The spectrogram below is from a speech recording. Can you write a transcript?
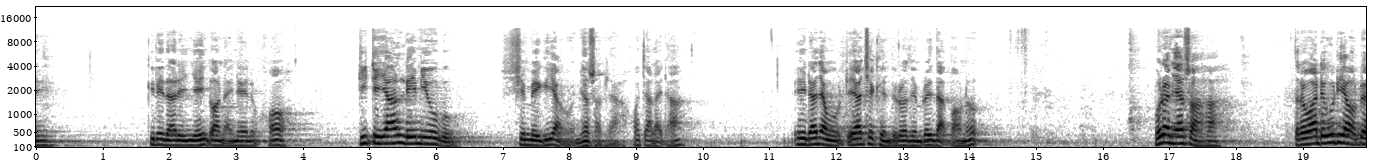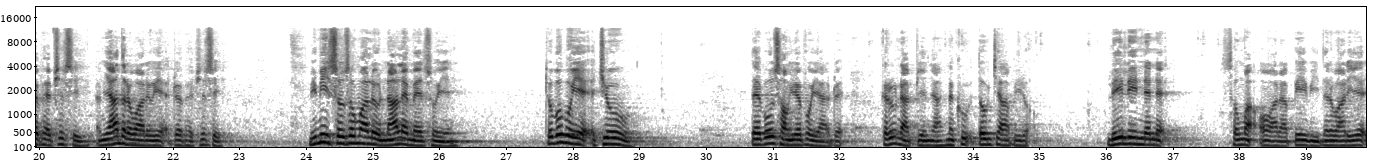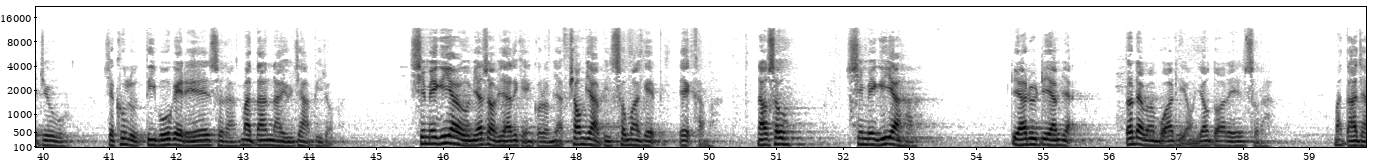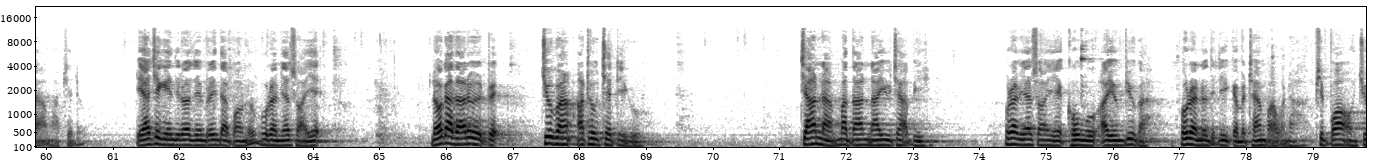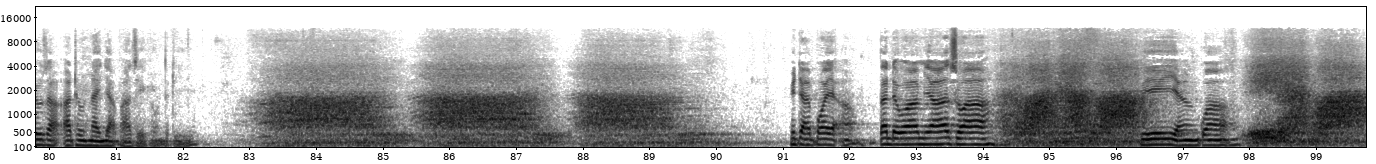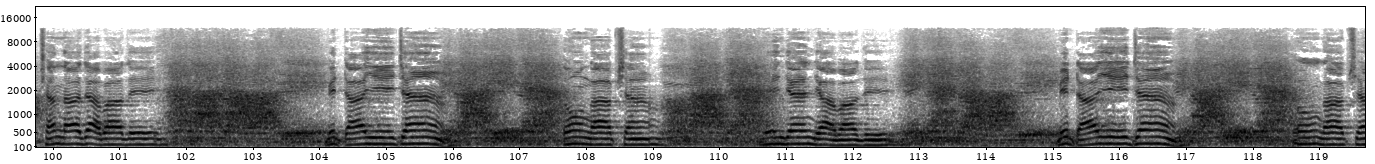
ကိလေသာတွေငြိမ့်သွားနိုင်တယ်လို့ဟော ဒီတရား၄မျိုးကို ရှင်မေဂိယကိုမြတ်စွာဘုရားဟောကြားလိုက်တာအေးဒါကြောင့်မို့တရားချစ်ခင်သူတော်စင်ပြိဿပေါင်းတို့ဘုရားမြတ်စွာဟာတရားတဝတယောက်အတွက်ပဲဖြစ်စေအများတရားတို့ရဲ့အတွက်ပဲဖြစ်စေမိမိဆိုဆုံးမလို့နားလည်မယ်ဆိုရင်ထိုပုဂ္ဂိုလ်ရဲ့အကျိုးတည်ဖို့ဆောင်ရွက်ဖို့ရအတွက် ကရုဏာပညာနှစ်ခုအသုံးချပြီးတော့လေးလေးနက်နက်ဆုံးမဩဝါဒပေးပြီးတရားတွေရဲ့အကျိုးကိုယခုလိုတည်ပိုးခဲ့တယ်ဆိုတာမှတ်သားနိုင်ယူကြပြီးတော့ရှင်မေဂိယကိုမြတ်စွာဘုရားသခင်ကိုရောမြတ်ဖြောင်းပြပြီးဆုံးမခဲ့တဲ့အခါမှာနောက်ဆုံးရှင်မေဂိယဟာတရားဓုတရားမြတ်သောတပန်ဘဝထီအောင်ရောက်သွားတယ်ဆိုတာမှတ်သားကြအောင်မှာဖြစ်လို့ တရားချစ်ခင်သူတော်စင်ပြိဿပေါင်းတို့ဘုရားမြတ်စွာရဲ့လောကသားတို့အတွက်ကျိုးပန်းအထုတ်ချက်တွေကိုကြားနာမှတ်သားနာယူချပြီးဘုရားမြတ်စွာရဲ့ခုံကိုအာယုံပြုကဘုရားနုတ္တိကမ္မထံဘာဝနာ ဖြစ်ပွားအောင်ကြိုးစားအထုတ်နိုင်ကြပါစေကုန်တည်း မေတ္တာပွားရအောင်တတ္တဝါများစွာဘေးရန်กว่าချမ်းသာကြပါစေမေတ္တာရေချမ်းသုံးငါဖြံငြိမ်းချမ်းကြပါစေမေတ္တာရေချမ်းသုံးငါဖြံ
